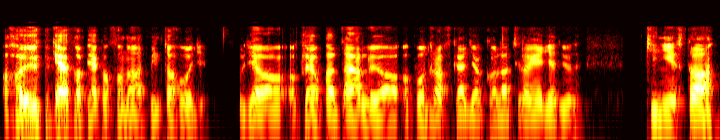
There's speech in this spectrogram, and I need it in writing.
ha ők elkapják a fonalat, mint ahogy ugye a, a Dárlő a, a Podravkát gyakorlatilag egyedül kinyírta,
